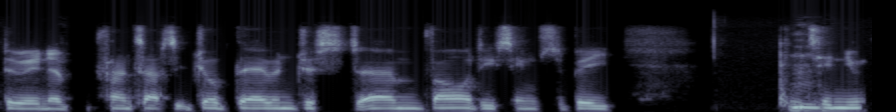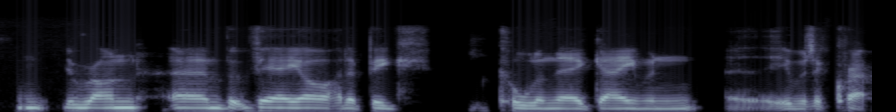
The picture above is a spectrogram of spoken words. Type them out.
doing a fantastic job there, and just um, Vardy seems to be continuing the run. Um, but VAR had a big call in their game, and uh, it was a crap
